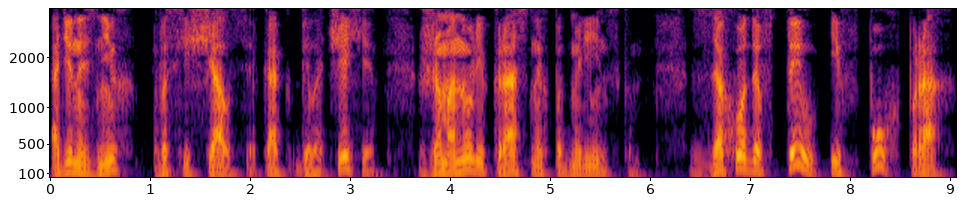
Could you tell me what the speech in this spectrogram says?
Один из них восхищался, как белочехи жеманули красных под Мариинском, с захода в тыл и в пух прах.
